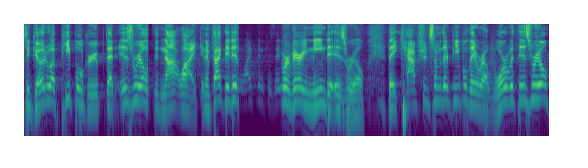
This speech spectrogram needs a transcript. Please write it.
to go to a people group that Israel did not like. And in fact, they didn't like them because they were very mean to Israel. They captured some of their people, they were at war with Israel.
